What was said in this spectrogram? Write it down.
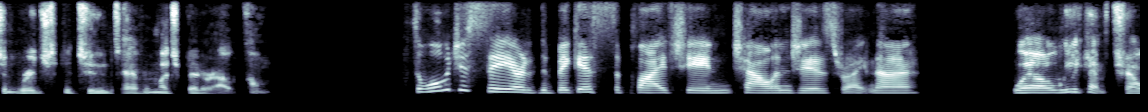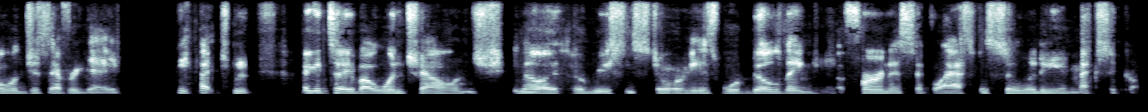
to bridge the two to have a much better outcome. So, what would you say are the biggest supply chain challenges right now? Well, we have challenges every day I can I can tell you about one challenge. You know, a, a recent story is we're building a furnace, a glass facility in Mexico,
